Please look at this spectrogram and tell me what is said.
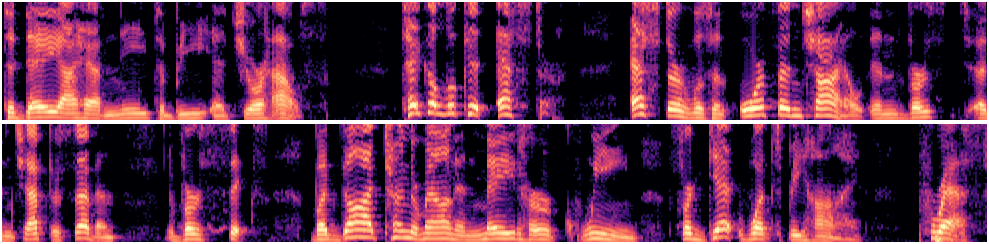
Today I have need to be at your house. Take a look at Esther. Esther was an orphan child in verse in chapter 7 verse 6 but God turned around and made her queen forget what's behind press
